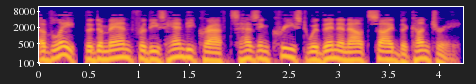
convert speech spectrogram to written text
Of late, the demand for these handicrafts has increased within and outside the country.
